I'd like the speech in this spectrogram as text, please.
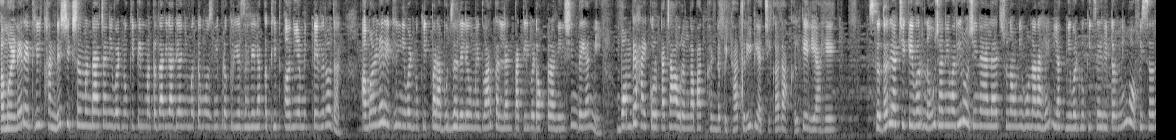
अमळनेर येथील खानदेश शिक्षण मंडळाच्या निवडणुकीतील मतदार यादी आणि मतमोजणी प्रक्रियेत झालेल्या कथित अनियमिततेविरोधात अमळनेर येथील निवडणुकीत पराभूत झालेले उमेदवार कल्याण पाटील व डॉक्टर अनिल शिंदे यांनी बॉम्बे हायकोर्टाच्या औरंगाबाद खंडपीठात रीट याचिका दाखल केली आहे. सदर याचिकेवर नऊ जानेवारी रोजी न्यायालयात सुनावणी होणार आहे. यात निवडणुकीचे रिटर्निंग ऑफिसर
